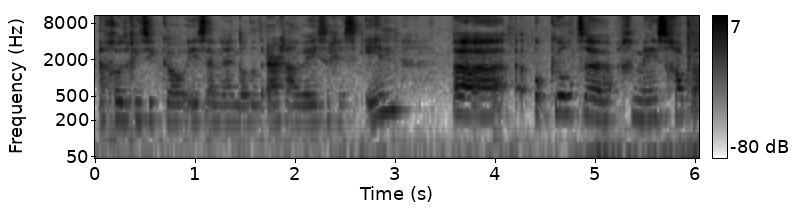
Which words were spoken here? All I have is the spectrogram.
een groot risico is en, en dat het erg aanwezig is in eh, occulte gemeenschappen.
